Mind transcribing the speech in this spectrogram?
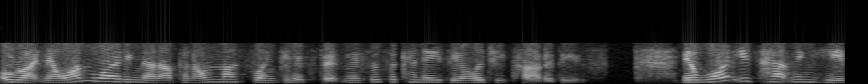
All right, now I'm loading that up and I'm muscling test it, and this is the kinesiology part of this. Now, what is happening here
